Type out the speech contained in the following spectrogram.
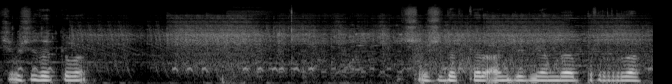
Şu şu dakika var. Şu şu dakika anca bir yanda pırra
